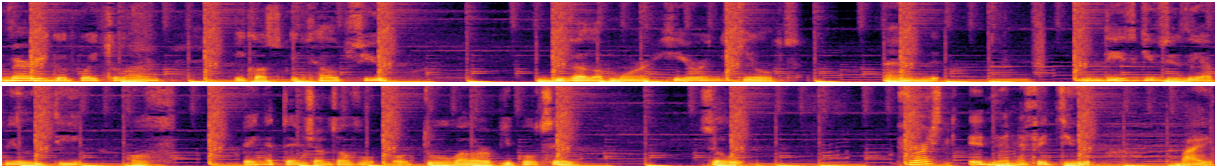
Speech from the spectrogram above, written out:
very good way to learn because it helps you develop more hearing skills, and this gives you the ability of paying attention to, to what other people say. So, first, it benefits you by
